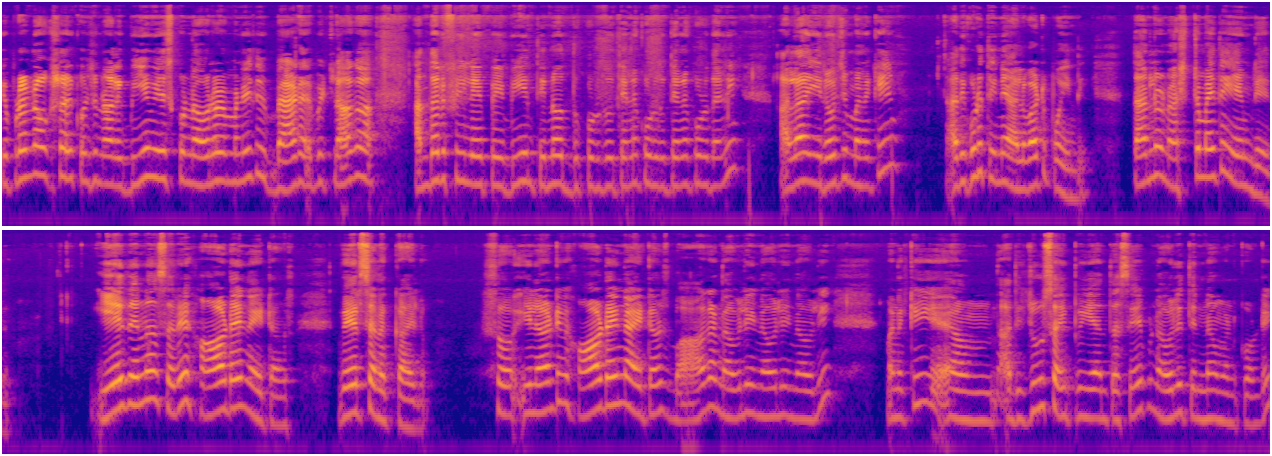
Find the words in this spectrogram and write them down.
ఎప్పుడన్నా ఒకసారి కొంచెం నాలుగు బియ్యం వేసుకొని నవ్వడం అనేది బ్యాడ్ హ్యాబిట్ లాగా అందరు ఫీల్ అయిపోయి బియ్యం తినొద్దు కూడదు తినకూడదు తినకూడదని అలా ఈరోజు మనకి అది కూడా తినే అలవాటు పోయింది. దానిలో నష్టమైతే ఏం లేదు. ఏదైనా సరే హార్డ్ అయిన ఐటమ్స్ వేరుశనక్కాయలు సో ఇలాంటివి హార్డ్ అయిన ఐటమ్స్ బాగా నవలి నవలి నవలి మనకి అది జ్యూస్ అయిపోయేంతసేపు నవలి తిన్నామనుకోండి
